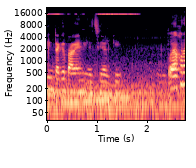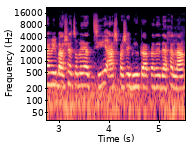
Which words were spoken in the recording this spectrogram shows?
দিনটাকে বাড়ায় নিয়েছি আর কি। তো এখন আমি বাসায় চলে যাচ্ছি, আশপাশের ভিউটা আপনাদের দেখালাম।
